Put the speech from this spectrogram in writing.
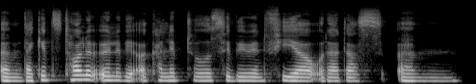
ähm, da gibt's tolle Öle wie Eukalyptus, Siberian 4 oder das ähm,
